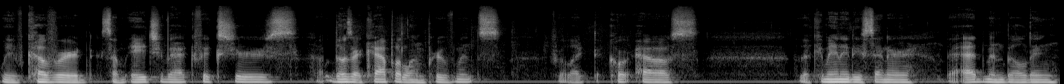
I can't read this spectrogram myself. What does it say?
we've covered some HVAC fixtures. Those are capital improvements for like the courthouse, the community center, the admin building,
